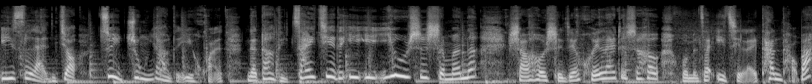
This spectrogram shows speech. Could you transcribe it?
伊斯兰教最重要的一环。那到底斋戒的意义又是什么呢？稍后时间回来的时候，我们再一起来探讨吧。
